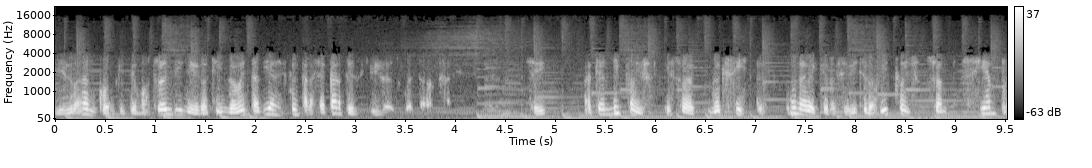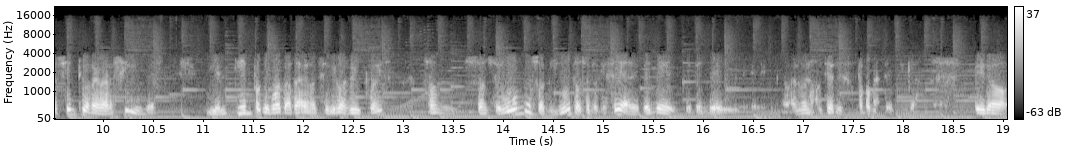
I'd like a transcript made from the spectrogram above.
y el banco que te mostró el dinero tiene 90 días después para sacarte el dinero de tu cuenta bancaria. ¿Sí? Acá en Bitcoin eso no existe. Una vez que recibiste los Bitcoins son 100% irreversibles y el tiempo que vos tardar en recibir los Bitcoins son, son segundos o minutos o lo que sea, depende, depende eh, algunas cuestiones un poco más técnicas. Pero,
